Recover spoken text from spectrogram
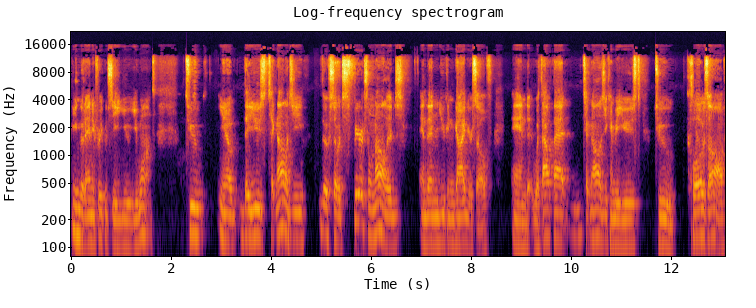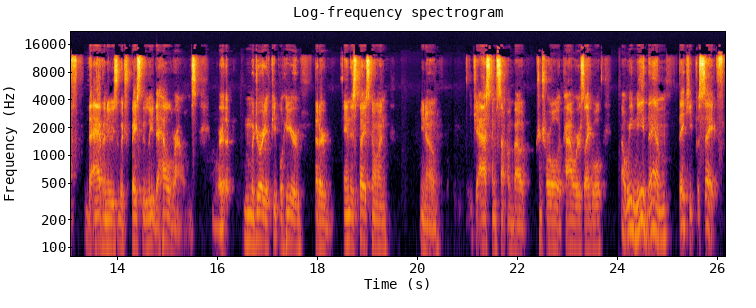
You can go to any frequency you you want. To you know, they use technology so it's spiritual knowledge and then you can guide yourself and without that technology can be used to close off the avenues which basically lead to hell realms where the majority of people here that are in this place going you know if you ask them something about control or powers like well no, we need them. They keep us safe.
